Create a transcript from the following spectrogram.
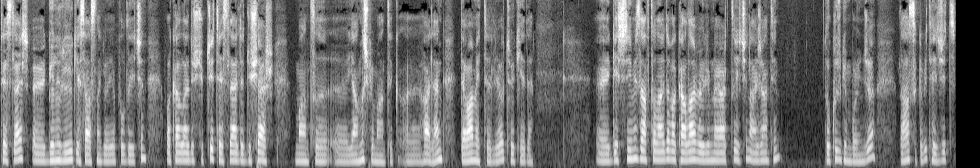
testler e, gönüllülük esasına göre yapıldığı için vakalar düştükçe testler de düşer mantığı e, yanlış bir mantık e, halen devam ettiriliyor Türkiye'de. E, geçtiğimiz haftalarda vakalar ve ölümler arttığı için Arjantin 9 gün boyunca daha sıkı bir tecrit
